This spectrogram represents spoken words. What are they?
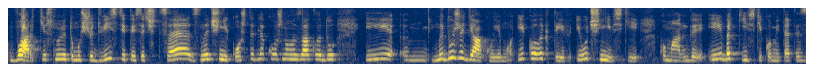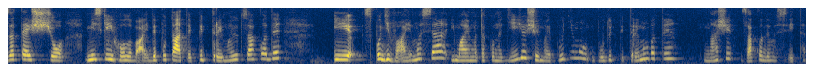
вартісною, тому що 200 тисяч це значні кошти для кожного закладу. І ем, ми дуже дякуємо і колектив, і учнівські команди, і батьківські комітети за те, що міський голова і депутати підтримують заклади. І сподіваємося, і маємо таку надію, що і в майбутньому будуть підтримувати наші заклади освіти.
